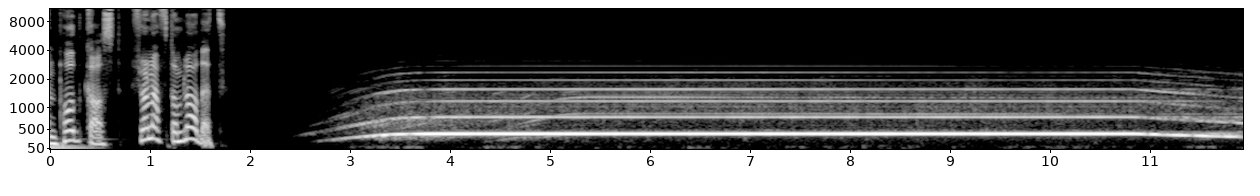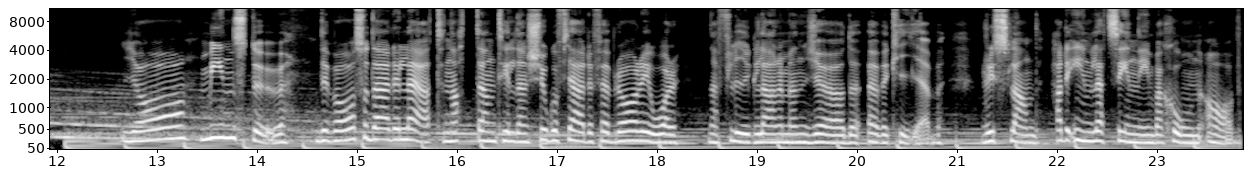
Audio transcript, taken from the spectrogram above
En podcast från Aftonbladet. Ja, minns du? Det var så där det lät natten till den 24 februari i år när flyglarmen ljöd över Kiev. Ryssland hade inlett sin invasion av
